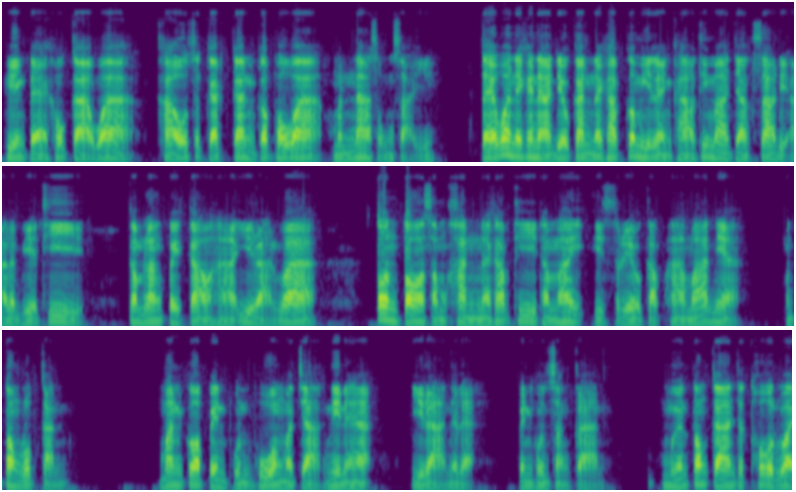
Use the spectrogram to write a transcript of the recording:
เพียงแต่เขากล่าวว่าเขาสกัดกั้นก็เพราะว่ามันน่าสงสัย แต่ว่าในขณะเดียวกันนะครับ ก็มีแหล่งข่าวที่มาจากซาอุดิอาระเบียที่กำลังไปกล่าวหาอิหร่านว่า ต้นตอสำคัญนะครับที่ทำให้อิสราเอลกับฮามาสเนี่ยมันต้องลบกัน มันก็เป็นผลพวงมาจากนี่นะฮะอิหร่านนี่แหละ เป็นคนสั่งการ เหมือนต้องการจะโทษว่า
